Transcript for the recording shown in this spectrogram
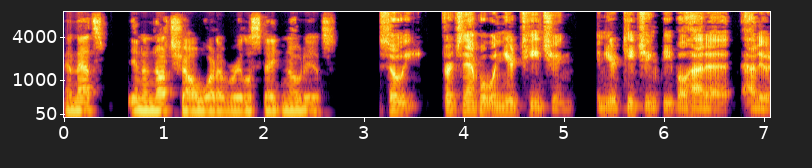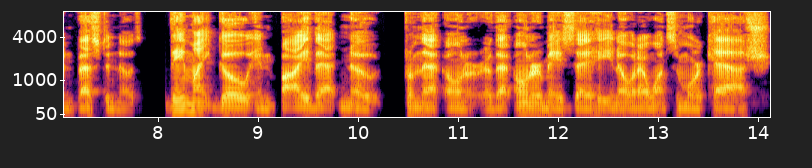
And that's in a nutshell what a real estate note is. So for example, when you're teaching and you're teaching people how to how to invest in notes, they might go and buy that note from that owner, or that owner may say, Hey, you know what? I want some more cash.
